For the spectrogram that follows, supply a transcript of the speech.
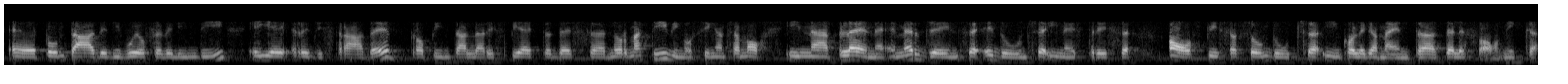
eh, puntate di voi Fevelindì e è registrate proprio in tal rispetto des normativi, ossia diciamo, in plene emergenze e dunque in estris ospis son duce in collegamento telefonico.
